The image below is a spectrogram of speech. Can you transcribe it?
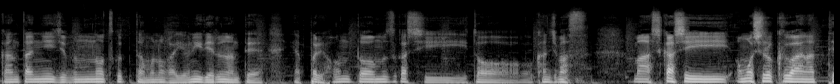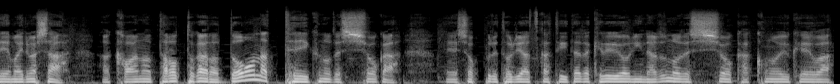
簡単に自分の作ったものが世に出るなんて、やっぱり本当難しいと感じます。まあしかし、面白くはなってまいりました。川のタロットカードどうなっていくのでしょうか？えショップで取り扱っていただけるようになるのでしょうか？この行方は、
